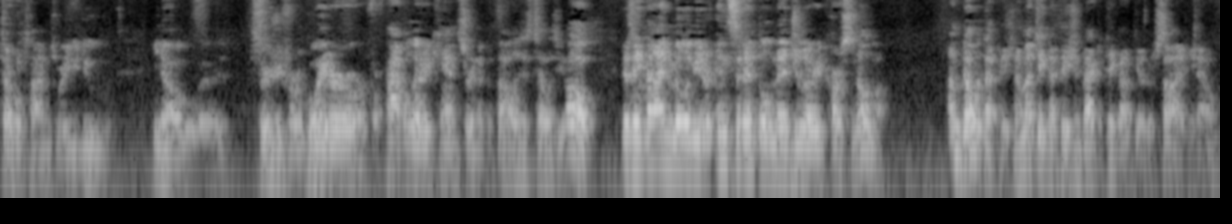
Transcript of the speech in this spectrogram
several times, where you do, you know, uh, surgery for a goiter or for papillary cancer, and the pathologist tells you, oh, there's a nine millimeter incidental medullary carcinoma. I'm done with that patient. I'm not taking that patient back to take out the other side, you know.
